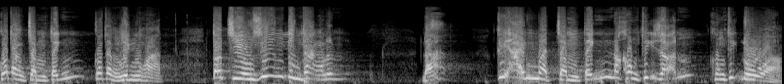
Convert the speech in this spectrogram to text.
có thằng trầm tính, có thằng linh hoạt. Tôi chiều riêng từng thằng luôn. Đó cái anh mà trầm tĩnh nó không thích giỡn, không thích đùa.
